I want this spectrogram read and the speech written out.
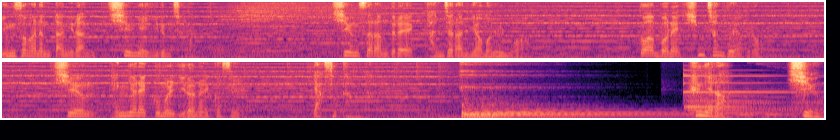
융성하는 땅이란 시흥의 이름처럼 시흥 사람들의 간절한 염원을 모아 또 한 번의 힘찬 도약으로 시흥 100년의 꿈을 이뤄낼 것을 약속합니다. 흥해라 시흥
